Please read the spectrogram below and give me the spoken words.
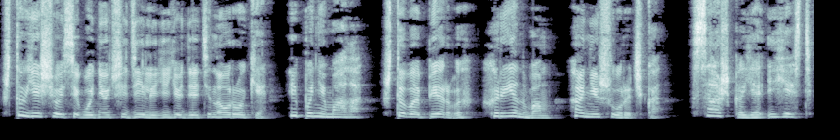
что еще сегодня учудили ее дети на уроке, и понимала, что, во-первых, хрен вам, а не Шурочка. Сашка я и есть,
